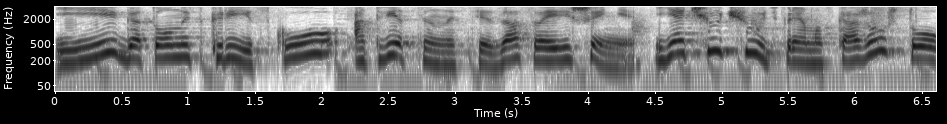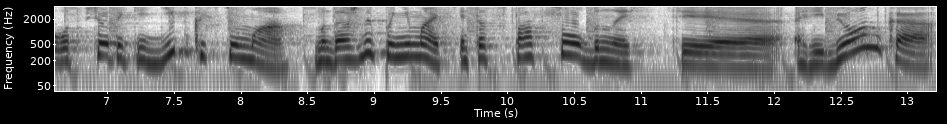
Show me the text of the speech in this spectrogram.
и готовность к риску, ответственности за свои решения. Я чуть-чуть прямо скажу, что вот все-таки гибкость ума, мы должны понимать, это способность э, ребенка,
